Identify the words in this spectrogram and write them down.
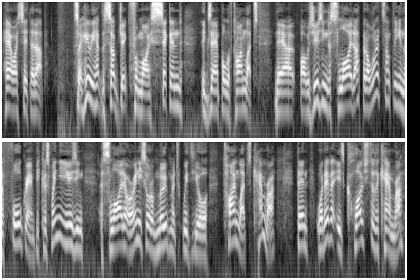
how I set that up. So here we have the subject for my second example of time lapse. Now I was using the slider but I wanted something in the foreground because when you're using a slider or any sort of movement with your time lapse camera then whatever is close to the camera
